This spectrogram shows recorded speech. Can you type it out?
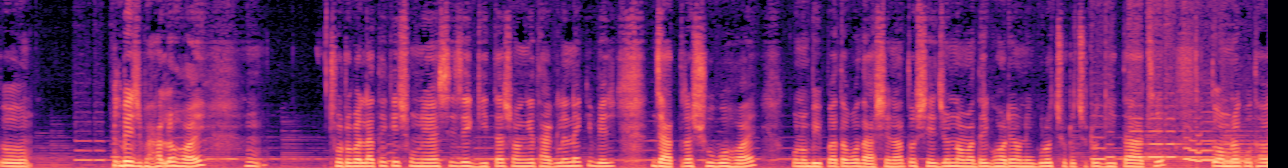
তো বেশ ভালো হয়। ছোটোবেলা থেকে শুনে আসি যে গীতার সঙ্গে থাকলে নাকি বেশ যাত্রা শুভ হয়, কোনো বিপদ আপদ আসে না। তো সেই জন্য আমাদের ঘরে অনেকগুলো ছোট ছোট গীতা আছে। তো আমরা কোথাও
